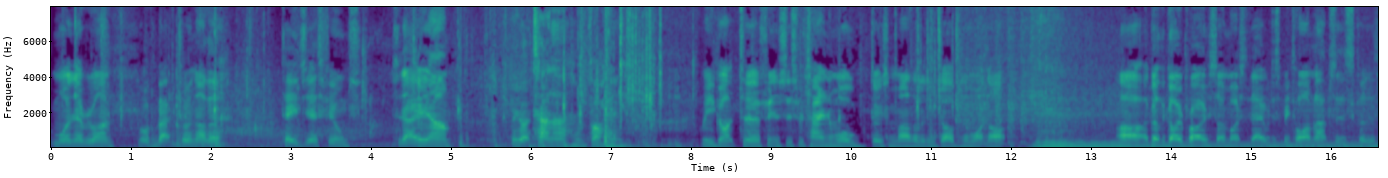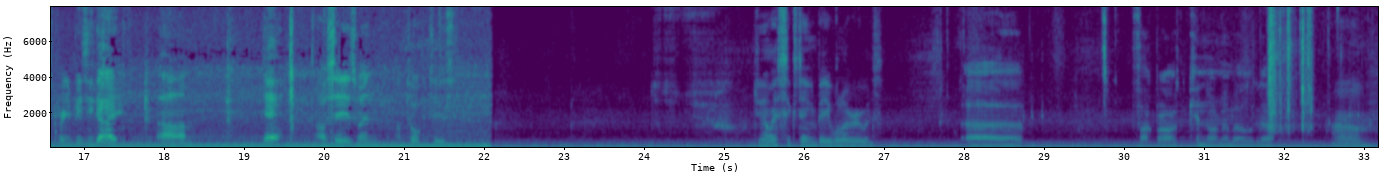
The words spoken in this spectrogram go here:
Good morning everyone, welcome back to another TGS Films. Today um, we got Tanner and fucking, we got to finish this retaining wall, do some other little jobs and whatnot. Uh, I got the GoPro, so most of the day will just be time lapses because it's a pretty busy day. Um, yeah, I'll see you when I'm talking to you. Do you know where 16B Wallaroo is? Uh, fuck, bro. I cannot remember. I'll look it up. Um,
